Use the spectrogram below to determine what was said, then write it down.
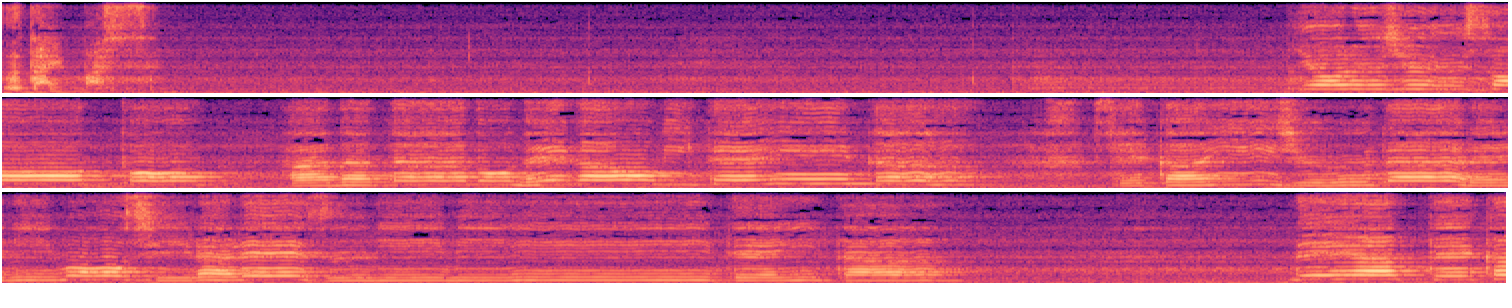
歌います。夜中そっとあなたの寝顔見ていた。世界中誰にも知られずに見ていた。出会ってか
